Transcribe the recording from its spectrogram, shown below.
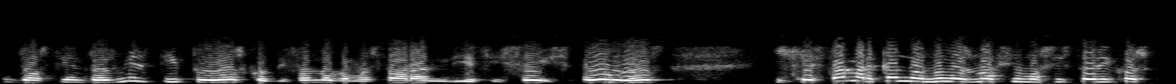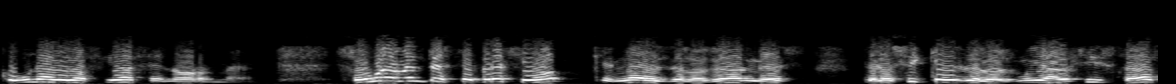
200.000 títulos, cotizando como está ahora en 16 euros, y que está marcando nuevos máximos históricos con una velocidad enorme. Seguramente este precio, que no es de los grandes, pero sí que es de los muy alcistas,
